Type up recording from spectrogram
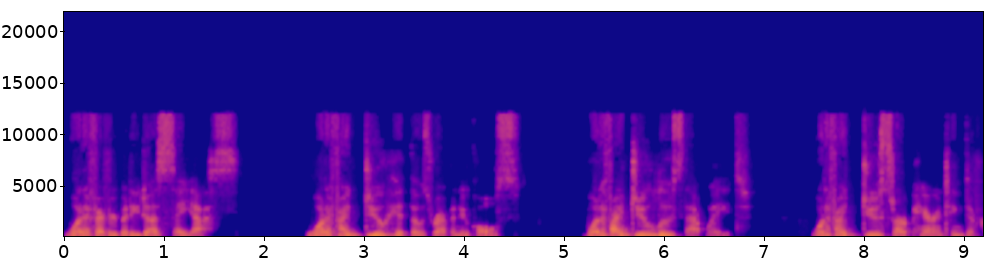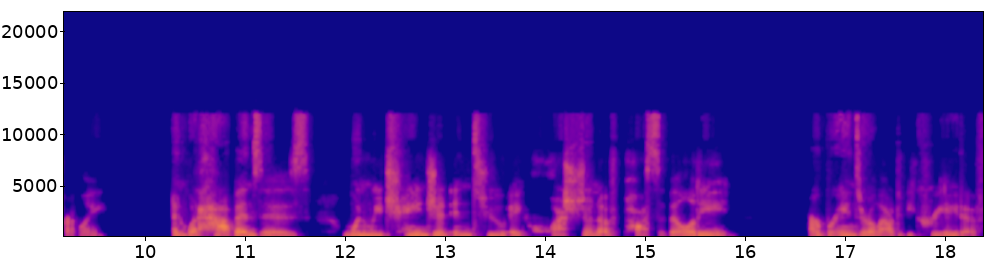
What if everybody does say yes? What if I do hit those revenue goals? What if I do lose that weight? What if I do start parenting differently? And what happens is when we change it into a question of possibility, our brains are allowed to be creative.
